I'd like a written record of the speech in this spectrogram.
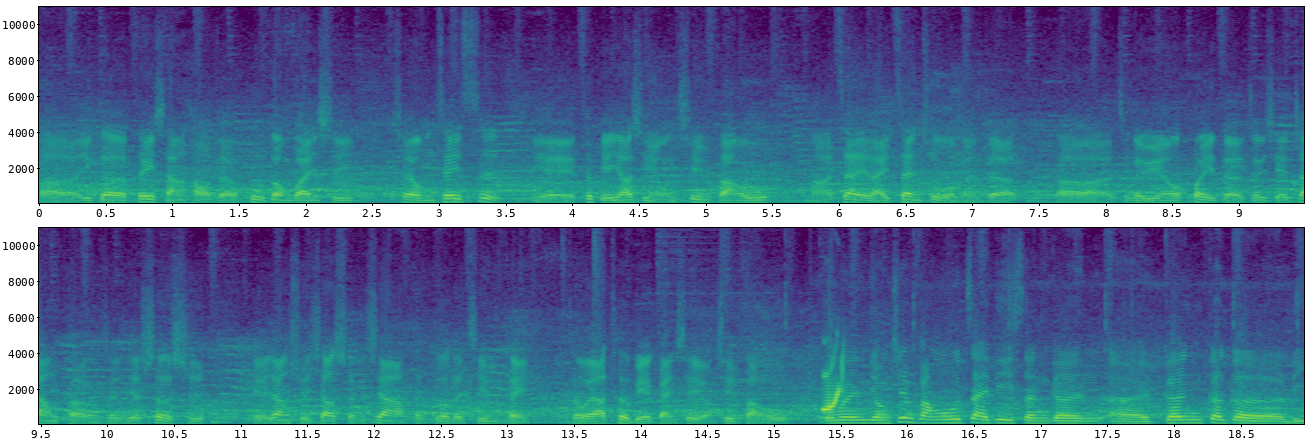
呃一个非常好的互动关系，所以我们这一次也特别邀请永庆房屋啊、再来赞助我们的呃这个园游会的这些帐篷这些设施，也让学校省下很多的经费。所以我要特别感谢永庆房屋。我们永庆房屋在地生根，呃，跟各个里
